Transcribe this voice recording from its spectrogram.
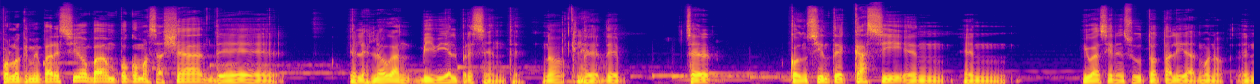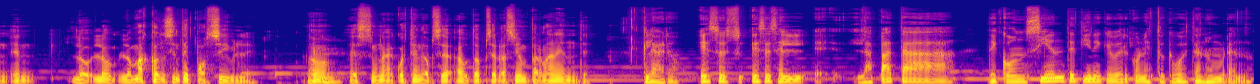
Por lo que me pareció, va un poco más allá de el eslogan viví el presente, ¿no? Claro. De, de ser consciente casi en, en- iba a decir en su totalidad, bueno, en, en lo, lo- lo más consciente posible, ¿no? Ujú. Es una cuestión de obse- autoobservación permanente. Claro, eso es, ese es el, eh, la pata de consciente tiene que ver con esto que vos estás nombrando,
